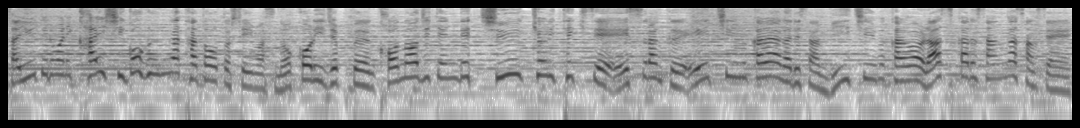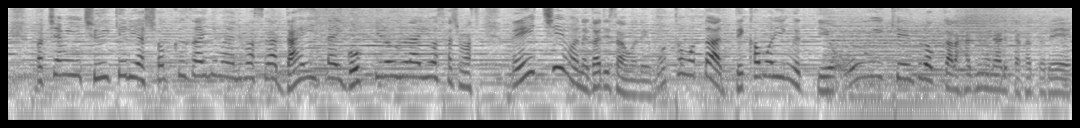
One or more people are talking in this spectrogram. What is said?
さあ言うてる間に開始5分が経とうとしています。残り10分。この時点で中距離適正。S ランク。A チームからガルさん。B チームからはラスカルさんが参戦、まあ、ちなみに中距離は食材にもよりますがだいたい5キロぐらいを指します。A チームのガジさんはねもともとはデカモリングっていう大井系ブロックから始められた方で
